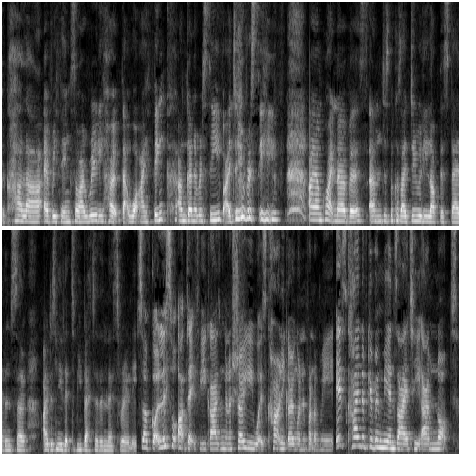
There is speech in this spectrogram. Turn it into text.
the color, everything. So I really hope that what I think I'm going to receive, I do receive. I am quite nervous um, just because I do really love this bed and so I just need it to be better than this really. So I've got a little update for you guys. I'm going to show you what is currently going on in front of me. It's kind of giving me anxiety. I'm not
